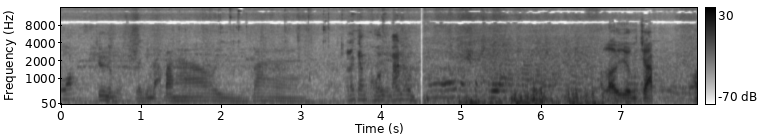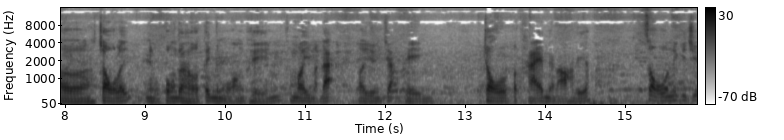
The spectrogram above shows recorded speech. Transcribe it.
យីជើងតែយើងដាក់បានហើយបាទអានេះចាំក្រោយក៏បានអូនឥឡូវយើងចាប់អឺចូលហើយយើងកំពុងតែរកទិញតម្រងប្រេងថ្មីមកដាក់ហើយយើងចាក់ប្រេងចូលបន្ថែមអ្នកនរគ្នាចូលនេះគឺជា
